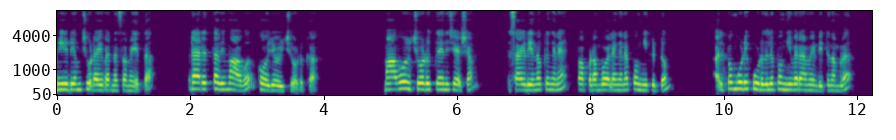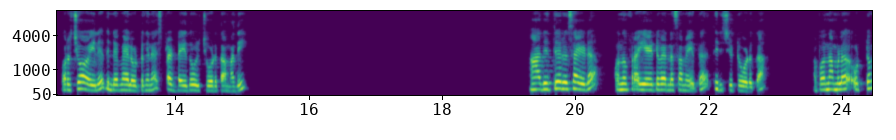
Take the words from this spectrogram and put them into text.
മീഡിയം ചൂടായി വരുന്ന സമയത്ത് ഒരു അരത്തവി മാവ് കോരി ഒഴിച്ചു കൊടുക്കുക. മാവ് ഒഴിച്ചു കൊടുത്തതിന് ശേഷം സൈഡിൽ നിന്നൊക്കെ ഇങ്ങനെ പപ്പടം പോലെ ഇങ്ങനെ പൊങ്ങി കിട്ടും. അല്പം കൂടി കൂടുതൽ പൊങ്ങി വരാൻ വേണ്ടിയിട്ട് നമ്മൾ കുറച്ച് ഓയിൽ ഇതിന്റെ മേലോട്ട് ഇങ്ങനെ സ്പ്രെഡ് ചെയ്ത് ഒഴിച്ചു കൊടുത്താൽ മതി. ആദ്യത്തെ ഒരു സൈഡ് ഒന്ന് ഫ്രൈ ആയിട്ട് വരുന്ന സമയത്ത് തിരിച്ചിട്ട് കൊടുക്കുക അപ്പോൾ നമ്മൾ ഒട്ടും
